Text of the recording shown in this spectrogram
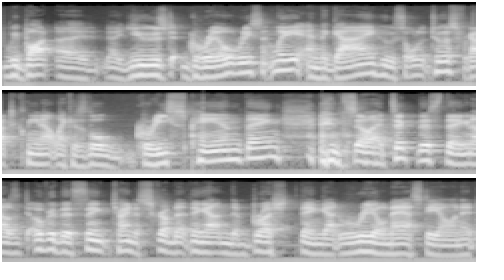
we bought a, a, used grill recently and the guy who sold it to us forgot to clean out like his little grease pan thing. And so I took this thing and I was over the sink trying to scrub that thing out and the brush thing got real nasty on it.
